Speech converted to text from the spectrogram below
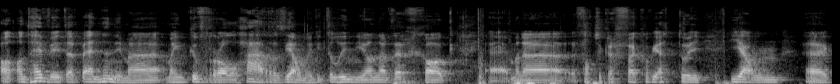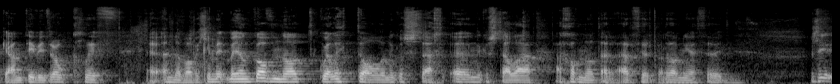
ond, ond hefyd ar ben hynny mae'n mae, gyfrol hardd iawn mae wedi dylunio'n arferchog uh, mae yna ffotograffau cofiadwy iawn uh, gan David Rowcliffe uh, yno fo. Felly mae, o'n gofnod gweledol yn y gwstach, yn y â, a a chofnod ar, ar ffyrdd barddoniaeth hefyd. Hmm. Felly,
